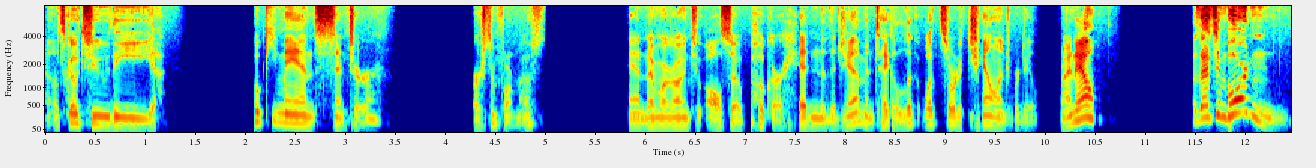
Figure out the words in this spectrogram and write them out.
Let's go to the Pokemon Center first and foremost. And then we're going to also poke our head into the gym and take a look at what sort of challenge we're dealing right now. Because that's important.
